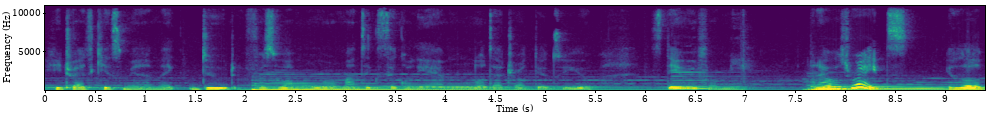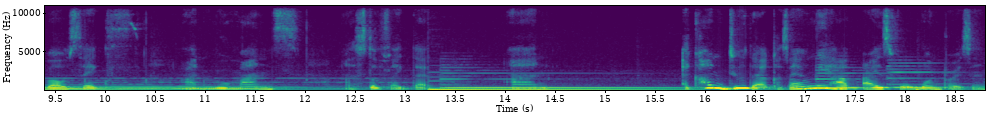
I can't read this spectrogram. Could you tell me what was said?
he tried to kiss me, and I'm like, dude, first of all, I'm romantic. Secondly, I am not attracted to you. Stay away from me. And I was right. It was all about sex and romance and stuff like that. And I can't do that because I only have eyes for one person.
